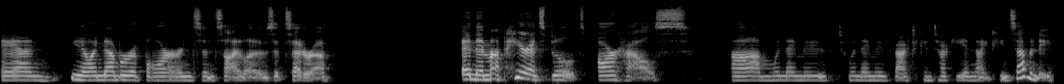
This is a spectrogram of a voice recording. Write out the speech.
and, you know, a number of barns and silos, etc. And then my parents built our house um, when they moved when they moved back to Kentucky in 1970.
